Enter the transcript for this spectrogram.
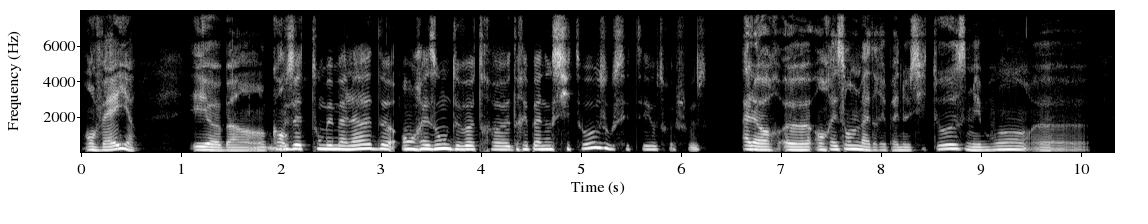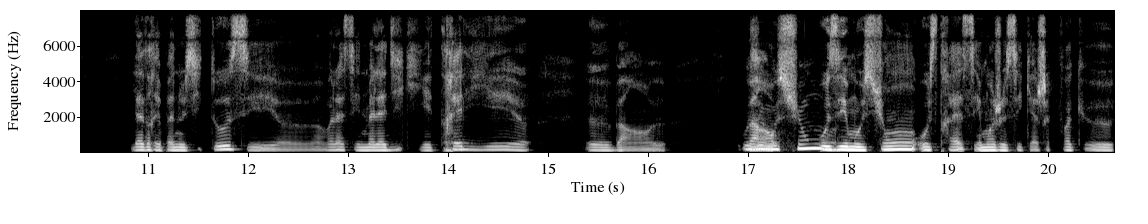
en veille. Et euh, ben quand Vous êtes tombé malade en raison de votre drépanocytose ou c'était autre chose? Alors, euh, en raison de ma drépanocytose, mais bon, euh, la drépanocytose, c'est voilà, c'est une maladie qui est très liée ben, Aux Ben, émotions aux émotions, au stress. Et moi, je sais qu'à chaque fois que,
